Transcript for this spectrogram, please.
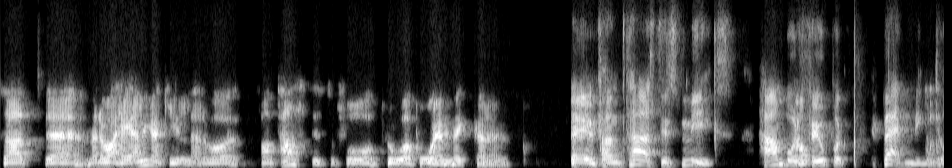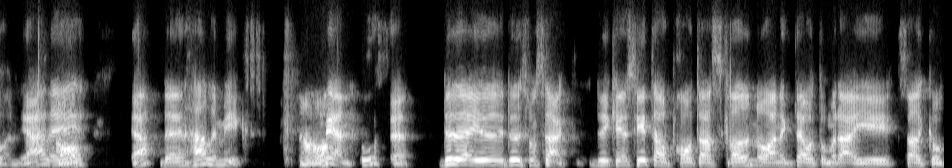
Så att, eh, men det var härliga killar. Det var fantastiskt att få prova på en vecka där. Det är en fantastisk mix. Handboll, ja. fotboll, badminton. Ja, det är, ja. ja. det är en härlig mix. Ja. Men Uffe, du är ju du som sagt, du kan ju sitta och prata skrönor och anekdoter med dig i säkert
